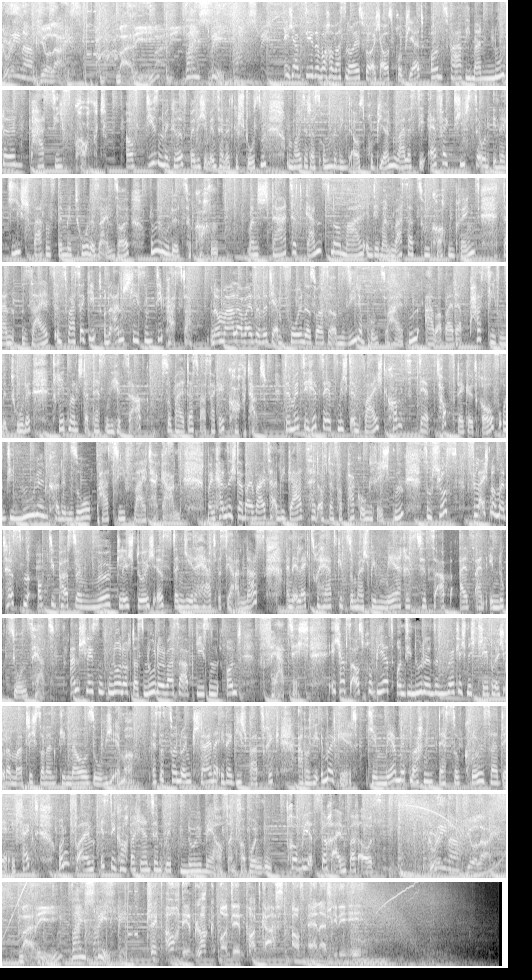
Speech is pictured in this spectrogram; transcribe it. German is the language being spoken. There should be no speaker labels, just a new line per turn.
Green Up Your Life. Marie weiß wie.
Ich habe diese Woche was Neues für euch ausprobiert. Und zwar, wie man Nudeln passiv kocht. Auf diesen Begriff bin ich im Internet gestoßen und wollte das unbedingt ausprobieren, weil es die effektivste und energiesparendste Methode sein soll, um Nudeln zu kochen. Man startet ganz normal, indem man Wasser zum Kochen bringt, dann Salz ins Wasser gibt und anschließend die Pasta. Normalerweise wird ja empfohlen, das Wasser am Siedepunkt zu halten, aber bei der passiven Methode dreht man stattdessen die Hitze ab, sobald das Wasser gekocht hat. Damit die Hitze jetzt nicht entweicht, kommt der Topfdeckel drauf und die Nudeln können so passiv weitergaren. Man kann sich dabei weiter an die Garzeit auf der Verpackung richten. Zum Schluss vielleicht nochmal testen, ob die Paste wirklich durch ist, denn jeder Herd ist ja anders. Ein Elektroherd gibt zum Beispiel mehr Risthitze ab als ein Induktionsherd. Anschließend nur noch das Nudelwasser abgießen und fertig. Ich habe es ausprobiert und die Nudeln sind wirklich nicht klebrig oder matschig, sondern genauso wie immer. Es ist zwar nur ein kleiner Energiespartrick, aber wie immer gilt, je mehr mitmachen, desto größer der Effekt und vor allem ist die Kochvariante mit null Mehraufwand verbunden. Probiert's doch einfach aus.
Green Up Your Life. Marie weiß wie. Check auch den Blog und den Podcast auf energy.de.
